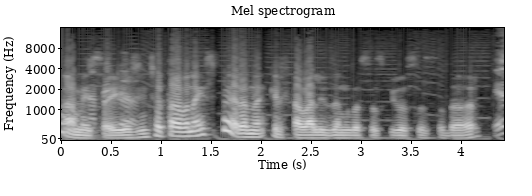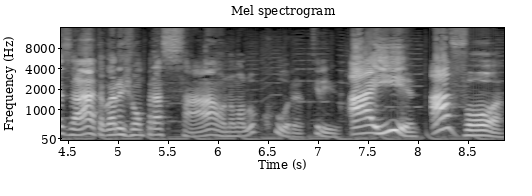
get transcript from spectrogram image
Ah, mas Tá isso aí a gente já tava na espera, né? Que ele ficava alisando gostoso que gostoso toda hora. Exato, agora eles vão pra sauna, uma loucura. Incrível. Aí, a avó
